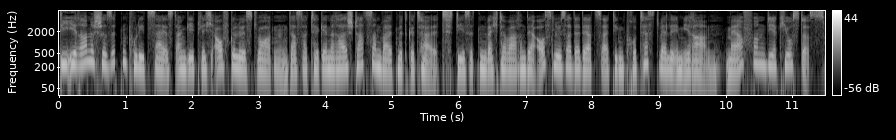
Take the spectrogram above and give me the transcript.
Die iranische Sittenpolizei ist angeblich aufgelöst worden. Das hat der Generalstaatsanwalt mitgeteilt. Die Sittenwächter waren der Auslöser der derzeitigen Protestwelle im Iran. Mehr von Dirk Justus.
